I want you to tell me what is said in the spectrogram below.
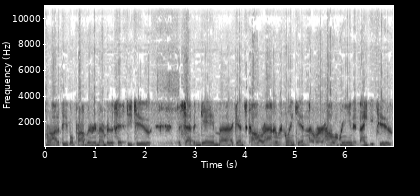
a lot of people probably remember the fifty-two to seven game uh, against Colorado and Lincoln over Halloween in '92.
